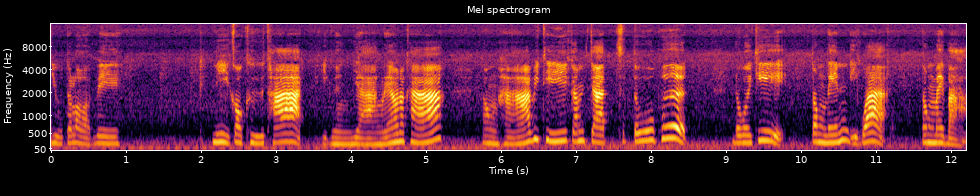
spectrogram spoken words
อยู่ตลอดเว นี่ก็คือธาตุอีกหนึ่งอย่างแล้วนะคะ ต้องหาวิธีกำจัดศัตรูพืช โดยที่ต้องเน้นอีกว่าต้องไม่บาป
